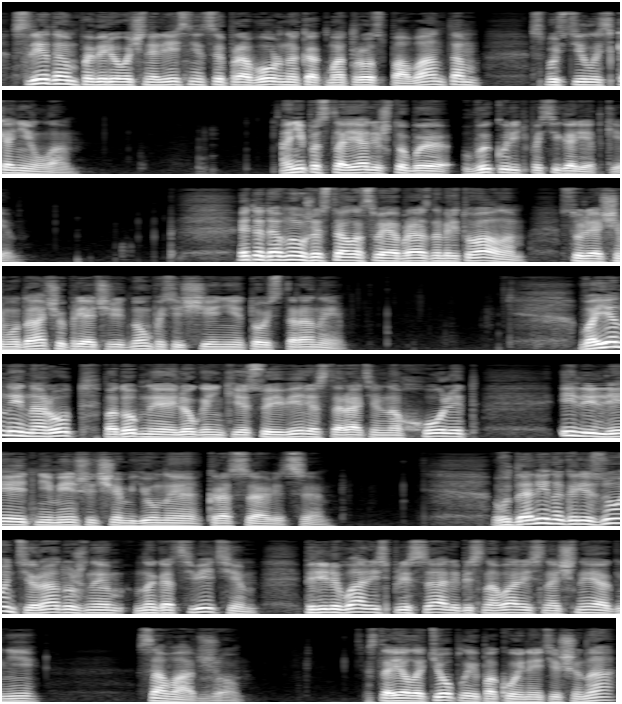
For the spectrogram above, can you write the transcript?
Следом по веревочной лестнице проворно, как матрос по вантам, спустилась Канилла. Они постояли, чтобы выкурить по сигаретке. Это давно уже стало своеобразным ритуалом, сулящим удачу при очередном посещении той стороны. Военный народ, подобные легонькие суеверия, старательно холит и лелеет не меньше, чем юная красавица. Вдали на горизонте радужным многоцветием переливались, плясали, бесновались ночные огни Саваджо. Стояла теплая и покойная тишина,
